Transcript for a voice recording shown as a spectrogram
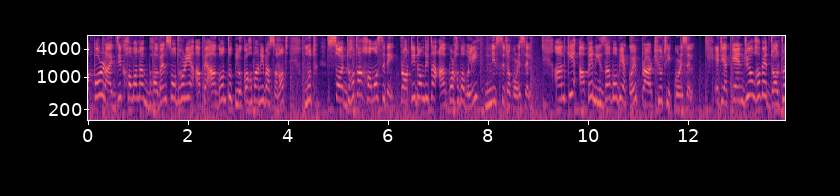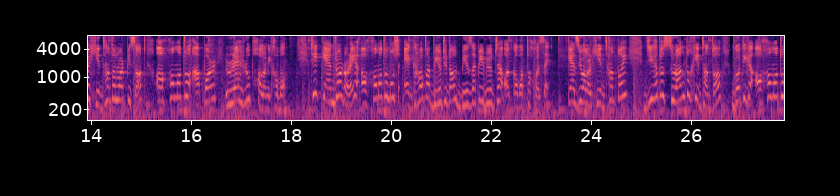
আপৰ ৰাজ্যিক সমন্বয়ক ভৱেন চৌধুৰীয়ে আপে আগন্তুক লোকসভা নিৰ্বাচনত মুঠ চৈধ্যটা সমষ্টিতেই প্ৰতিদ্বন্দ্বিতা আগবঢ়াব বুলি নিশ্চিত কৰিছিল। আনকি আপে নিজাববীয়াকৈ প্ৰাৰ্থীও ঠিক কৰিছিল। এতিয়া কেন্দ্ৰীয়ভাৱে দলটোৱে সিদ্ধান্ত লোৱাৰ পিছত অসমতো আপৰ ৰেহৰূপ সলনি হ'ব। ঠিক কেন্দ্ৰৰ দৰে অসমতো মুঠ এঘাৰটা বিৰোধী দল বিজেপিৰ বিৰুদ্ধে ঐক্যবদ্ধ হৈছে। কেজৰিৱালৰ সিদ্ধান্তই যিহেতু চূড়ান্ত সিদ্ধান্ত গতিকে অসমতো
